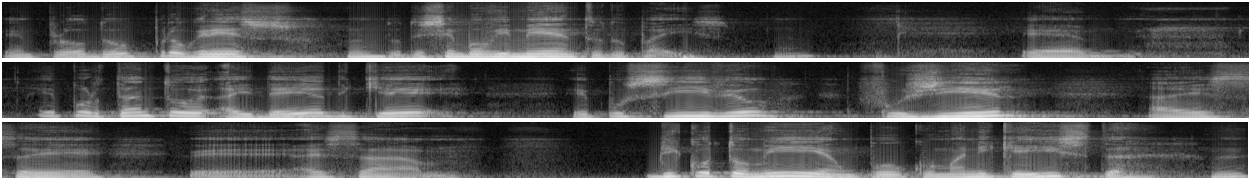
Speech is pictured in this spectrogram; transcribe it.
em prol do progresso, né? do desenvolvimento do país. Né? É, e, portanto, a ideia de que é possível fugir a, eh, a essa dicotomia um pouco maniqueísta né,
